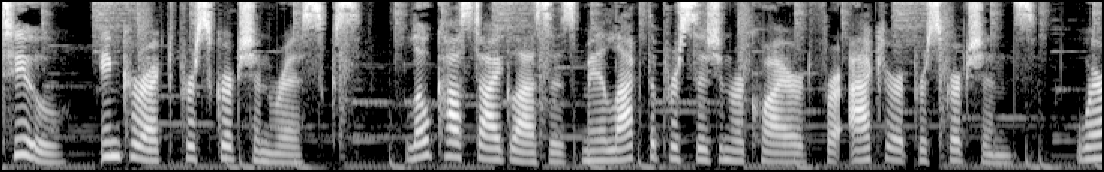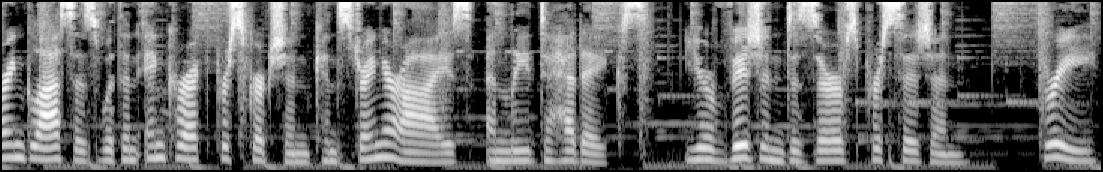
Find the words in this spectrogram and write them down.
2. Incorrect prescription risks. Low-cost eyeglasses may lack the precision required for accurate prescriptions. Wearing glasses with an incorrect prescription can strain your eyes and lead to headaches. Your vision deserves precision. 3.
